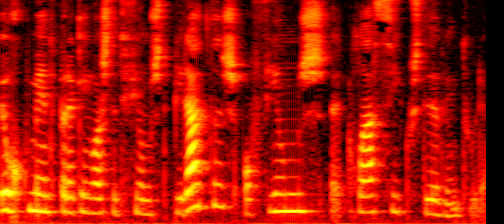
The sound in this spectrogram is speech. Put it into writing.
Eu recomendo para quem gosta de filmes de piratas ou filmes uh, clássicos de aventura.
